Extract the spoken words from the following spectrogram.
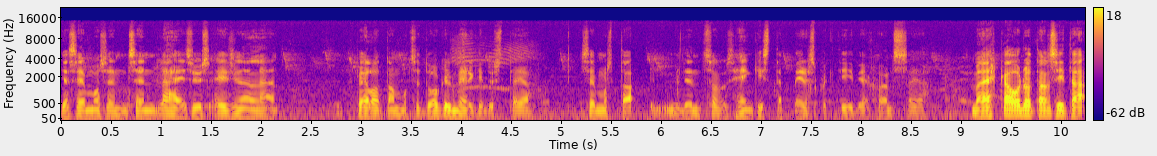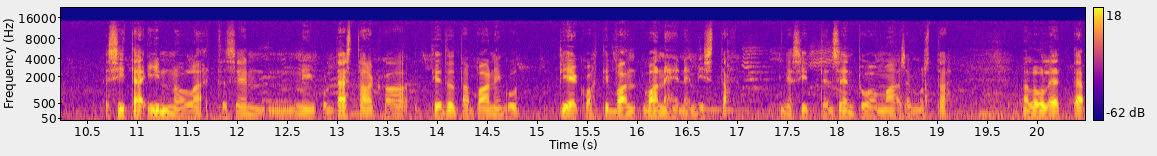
ja semmoisen, sen läheisyys ei sinällään pelota, mutta se tuo kyllä merkitystä ja semmoista, miten sanoisi, henkistä perspektiiviä kanssa. Ja mä ehkä odotan sitä, sitä innolla, että sen, niin kun tästä alkaa tietyllä tapaa niin kun tie kohti van, vanhenemista ja sitten sen tuomaan semmoista mä luulen, että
